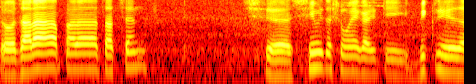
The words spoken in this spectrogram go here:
তো যারা আপনারা চাচ্ছেন সীমিত সময়ে গাড়িটি বিক্রি হয়ে যাওয়া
